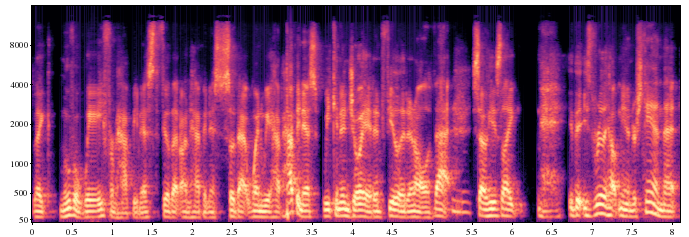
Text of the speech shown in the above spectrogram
like move away from happiness to feel that unhappiness so that when we have happiness we can enjoy it and feel it and all of that. Mm-hmm. so he's like he's really helped me understand that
